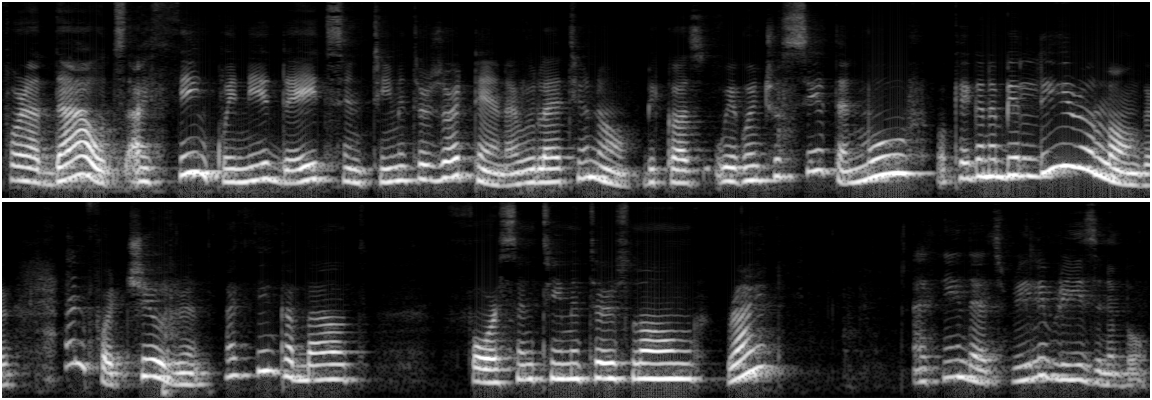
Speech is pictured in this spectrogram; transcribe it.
for adults, I think we need 8 centimeters or 10. I will let you know because we're going to sit and move. Okay, gonna be a little longer. And for children, I think about 4 centimeters long, right? I think that's really reasonable.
